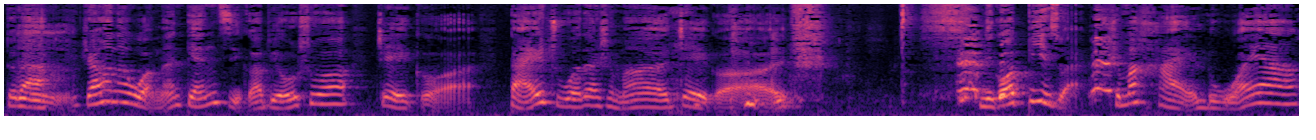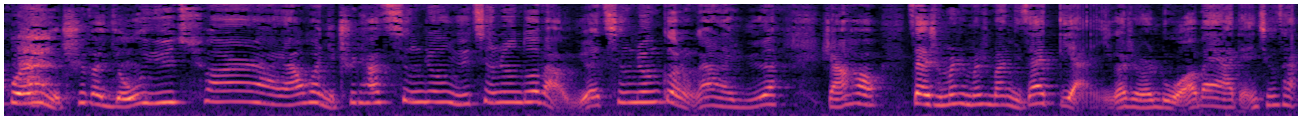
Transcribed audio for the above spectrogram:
对吧？嗯然后呢，我们点几个，比如说这个白灼的什么这个。你给我闭嘴！什么海螺呀，或者你吃个鱿鱼圈儿啊，然后或者你吃条清蒸鱼、清蒸多宝鱼、清蒸各种各样的鱼，然后再什么什么什么，你再点一个什么萝卜呀，点一青菜，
